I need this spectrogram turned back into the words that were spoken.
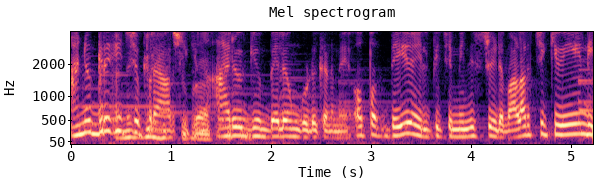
അനുഗ്രഹിച്ച് പ്രാർത്ഥിക്കുന്നു. ആരോഗ്യവും ബലവും കൊടുക്കണമേ. ഒപ്പം ദൈവം ഏൽപ്പിച്ച മിനിസ്ട്രിയുടെ വളർച്ചയ്ക്ക് വേണ്ടി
